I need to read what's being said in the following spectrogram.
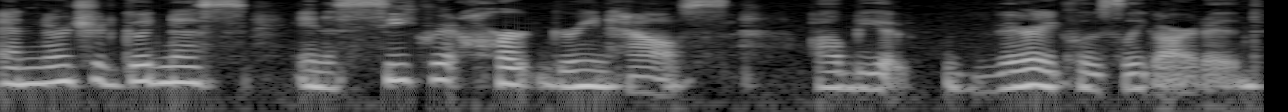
and nurtured goodness in a secret heart greenhouse, albeit very closely guarded,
